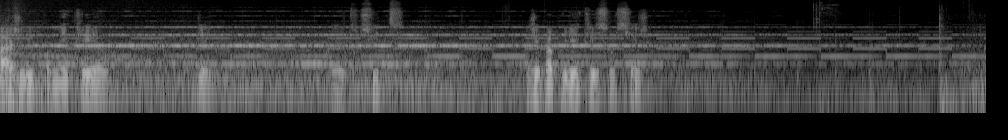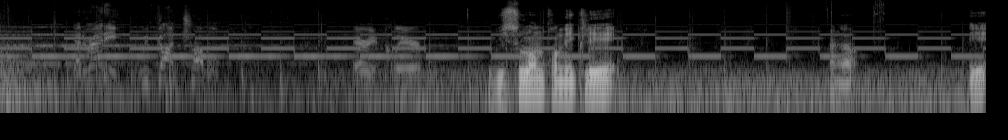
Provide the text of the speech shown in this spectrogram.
Ah, je vais prendre les clés aille. J'y aille tout de suite. J'ai pas pris les clés sur le siège. Souvent de prendre les clés. Voilà. Et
